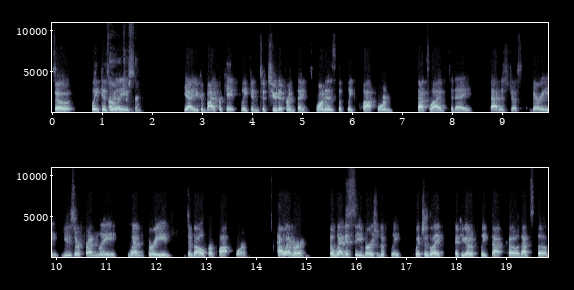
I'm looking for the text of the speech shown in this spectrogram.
So Fleek is oh, really Yeah, you could bifurcate Fleek into two different things. One is the Fleek platform that's live today. That is just very user friendly Web3 developer platform. However, the legacy version of Fleek, which is like if you go to fleek.co, that's the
